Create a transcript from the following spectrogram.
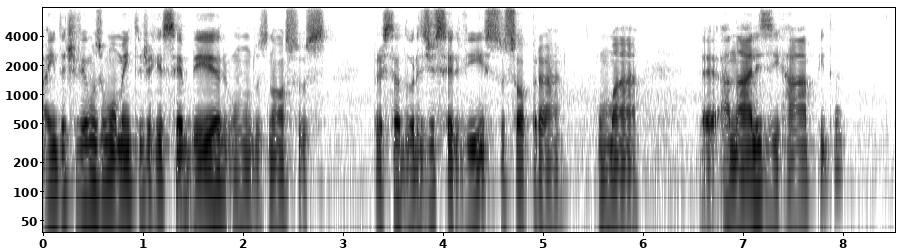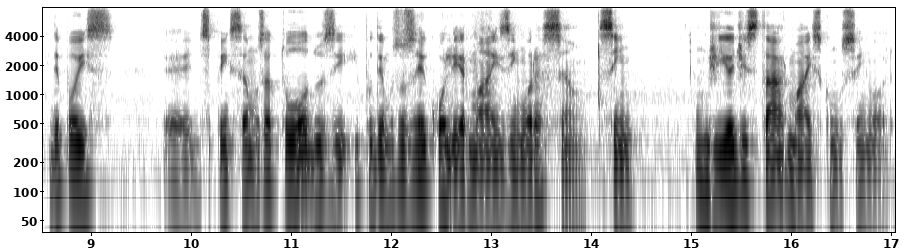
ainda tivemos um momento de receber um dos nossos prestadores de serviço só para uma é, análise rápida e depois é, dispensamos a todos e, e nos recolher mais em oração. Sim, um dia de estar mais com o Senhor.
